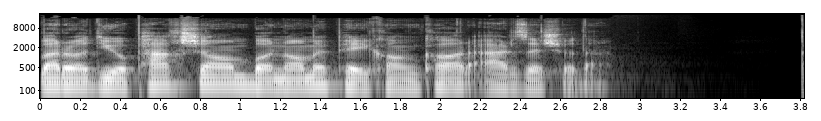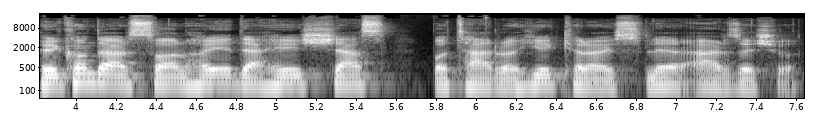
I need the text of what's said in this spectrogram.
و رادیو پخش آن با نام پیکان کار عرضه شدند. پیکان در سالهای دهه 60 با طراحی کرایسلر عرضه شد.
